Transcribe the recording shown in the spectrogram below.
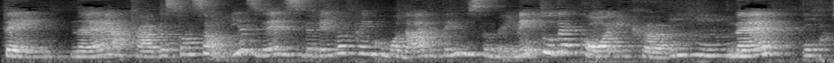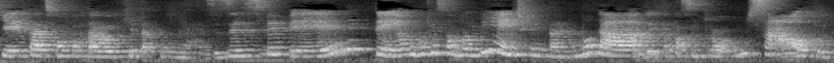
tem, né, a cada situação. E às vezes esse bebê vai ficar incomodado, tem isso também. Nem tudo é cólica, uhum. né, porque tá desconfortável, porque tá com gás. Às vezes esse bebê tem alguma questão do ambiente, que ele tá incomodado, ele tá passando por algum salto.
